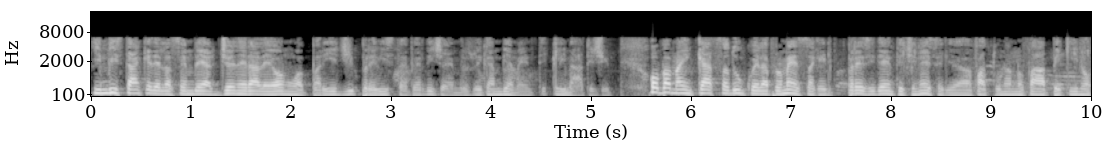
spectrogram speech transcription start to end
in vista anche dell'Assemblea generale ONU a Parigi prevista per dicembre sui cambiamenti climatici. Obama incazza dunque la promessa che il presidente cinese gli aveva fatto un anno fa a Pechino,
